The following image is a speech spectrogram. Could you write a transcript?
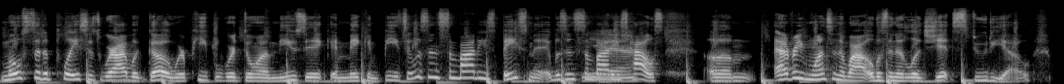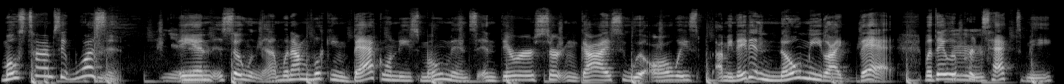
most of the places where I would go where people were doing music and making beats, it was in somebody's basement. It was in somebody's Yeah. house. Um, every once in a while, it was in a legit studio. Most times, it wasn't. Yeah. And so when, when I'm looking back on these moments, and there are certain guys who would always, I mean, they didn't know me like that, but they would Mm. protect me.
